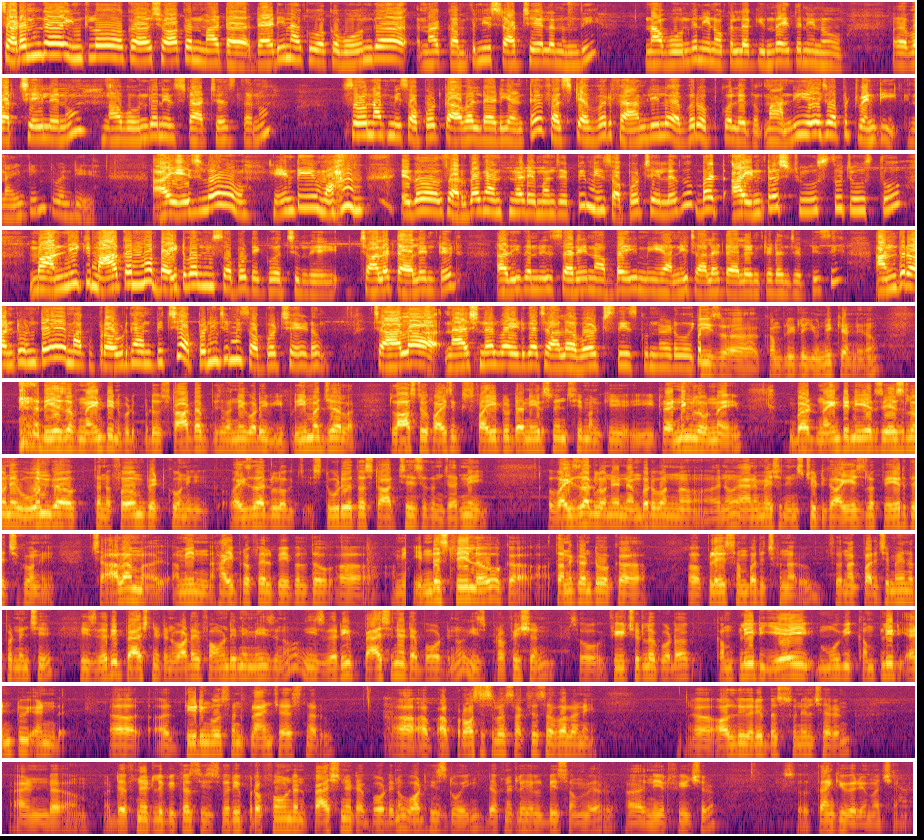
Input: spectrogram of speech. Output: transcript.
సడన్గా ఇంట్లో ఒక షాక్ అన్నమాట. డాడీ నాకు ఒక ఓన్గా నా కంపెనీ స్టార్ట్ చేయాలని ఉంది. నా ఓన్గా నేను ఒకళ్ళ కింద అయితే నేను వర్క్ చేయలేను. నా ఓన్గా నేను స్టార్ట్ చేస్తాను. సో నాకు మీ సపోర్ట్ కావాలి డాడీ అంటే ఫస్ట్ ఎవరు ఫ్యామిలీలో ఎవరు ఒప్పుకోలేదు. మా అన్ని ఏజ్ అప్పుడు ట్వంటీ నైన్టీన్ ట్వంటీ. ఆ ఏజ్లో ఏంటి మా ఏదో సరదాగా అంటున్నాడేమో అని చెప్పి మేము సపోర్ట్ చేయలేదు. బట్ ఆ ఇంట్రెస్ట్ చూస్తూ చూస్తూ మా అన్నీకి మాకన్నా బయట వాళ్ళని సపోర్ట్ ఎక్కువ వచ్చింది. చాలా టాలెంటెడ్. అది ఇదని సరే నా అబ్బాయి మీ అన్నీ చాలా టాలెంటెడ్ అని చెప్పేసి అందరూ అంటుంటే మాకు ప్రౌడ్గా అనిపించి అప్పటి నుంచి మేము సపోర్ట్ చేయడం. చాలా నేషనల్ వైడ్గా చాలా అవార్డ్స్ తీసుకున్నాడు. ఈజ్ కంప్లీట్లీ యూనిక్ అండ్ నేను. ది ఏజ్ ఆఫ్ నైన్టీన్ ఇప్పుడు ఇప్పుడు స్టార్టప్ ఇవన్నీ కూడా ఇప్పుడు ఈ మధ్య last five six five to ten years నుంచి మనకి ఈ ట్రెండింగ్లో ఉన్నాయి. బట్ నైన్టీన్ ఇయర్స్ ఏజ్లోనే ఓన్గా తన ఫర్మ్ పెట్టుకొని వైజాగ్లో స్టూడియోతో స్టార్ట్ చేసే తన journey వైజాగ్లోనే number one you know animation ఇన్స్టిట్యూట్గా ఆ ఏజ్లో పేరు తెచ్చుకొని చాలా ఐ మీన్ హై ప్రొఫైల్ పీపుల్తో ఐ మీన్ ఇండస్ట్రీలో ఒక తనకంటూ ఒక ప్లేస్ సంపాదించుకున్నారు. సో నాకు పరిచయం అయినప్పటి నుంచి is very passionate and what I found in is Uno is very passionate about Uno is profession so ఫ్యూచర్లో కూడా complete a movie complete end to end తీయడం కోసం ప్లాన్ చేస్తున్నారు. ఆ ప్రాసెస్లో సక్సెస్ అవ్వాలని all the very best Sunil Charan and um, definitely because he's very profound and passionate about you know what he's doing definitely he'll be somewhere uh, near future. So thank you very much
